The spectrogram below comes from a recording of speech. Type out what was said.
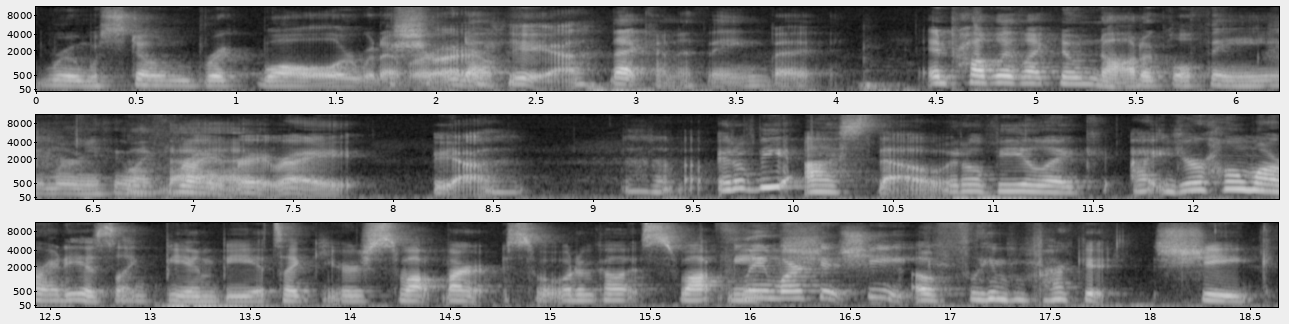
room with stone brick wall or whatever. Sure. You know, Yeah. that kind of thing. But and probably like no nautical theme or anything like that. Right, right, right. Yeah. I don't know. It'll be us though. It'll be like uh, your home already is like B and B. It's like your swap mart. Sw- what do we call it? Swap meet. Flea sh- market chic. Oh, flea market chic.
